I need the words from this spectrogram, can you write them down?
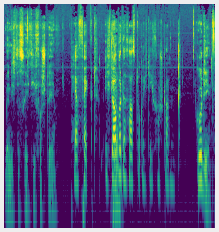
wenn ich das richtig verstehe. Perfekt. Ich glaube, Ja. das hast du richtig verstanden. Guti.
